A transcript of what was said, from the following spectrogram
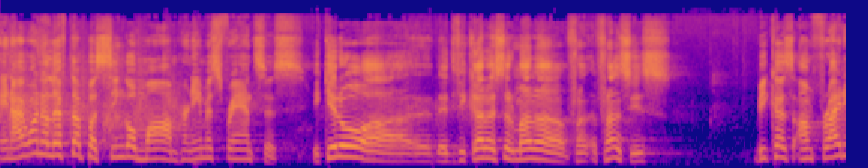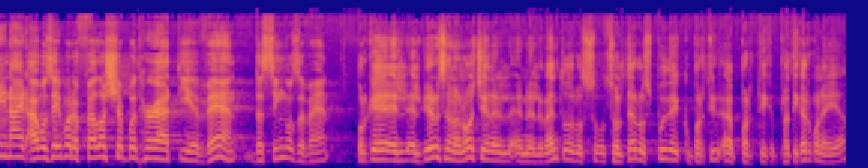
And I want to lift up a single mom. Her name is Frances. Y quiero ah, edificar a esta hermana Fran- Frances, Because on Friday night, I was able to fellowship with her at the event, the singles event. porque el, el viernes en la noche en el, en el evento de los sol- solteros pude compartir, parti- platicar con ella.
